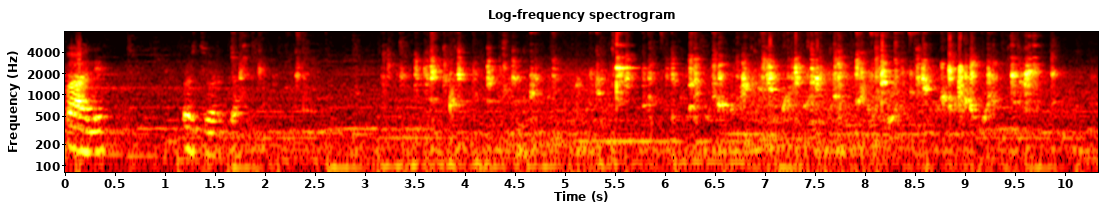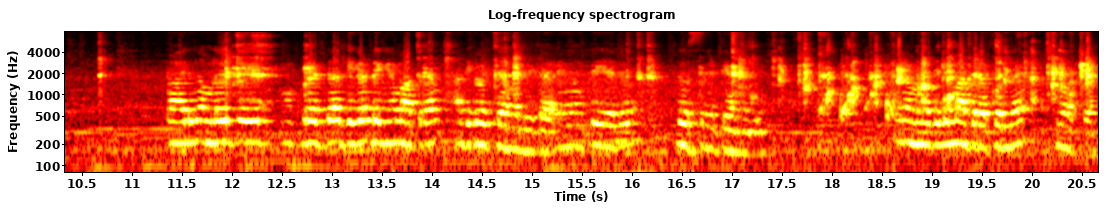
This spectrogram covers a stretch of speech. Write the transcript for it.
പാൽ ഒഴിച്ചു കൊടുക്കുക. പാൽ നമ്മൾ ബ്രെഡ് അധികം ഉണ്ടെങ്കിൽ മാത്രം അധികം ഒഴിച്ചാൽ മതി നമുക്ക് ഈ ഒരു ദിവസം കിട്ടിയാൽ മതി നമ്മളതിൽ മധുരക്കൊന്ന് നോക്കാം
